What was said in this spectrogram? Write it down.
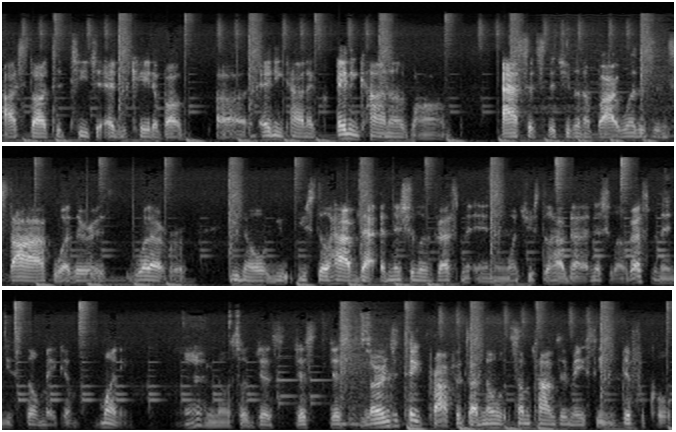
I start to teach and educate about uh, any kind of any kind of um, assets that you're gonna buy, whether it's in stock, whether it's whatever, you know, you, you still have that initial investment in, and once you still have that initial investment in, you're still making money. Yeah. You know, so just just just learn to take profits. I know sometimes it may seem difficult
